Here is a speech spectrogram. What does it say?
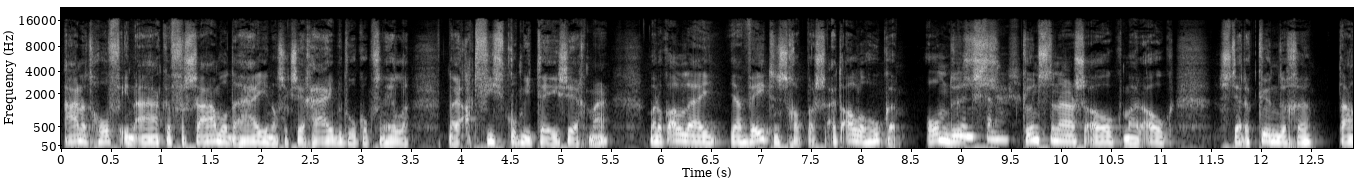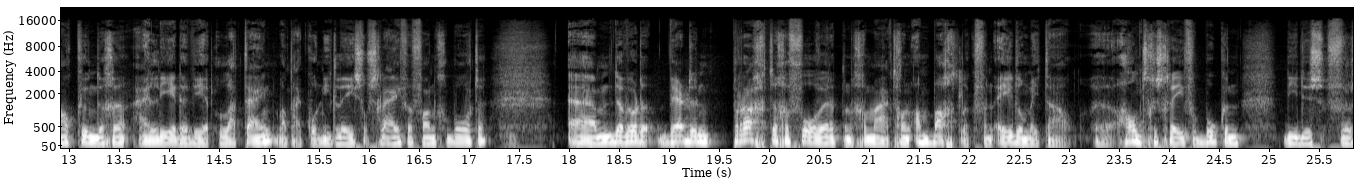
Aan het Hof in Aken verzamelde hij, en als ik zeg hij bedoel ik ook zijn hele nou ja, adviescomité, zeg maar. Maar ook allerlei ja, wetenschappers uit alle hoeken. Om dus Kunstenaars. kunstenaars ook, maar ook sterrenkundigen, taalkundigen. Hij leerde weer Latijn, want hij kon niet lezen of schrijven van geboorte. Um, er worden, werden prachtige voorwerpen gemaakt, gewoon ambachtelijk, van edelmetaal. Uh, handgeschreven boeken die dus ver,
